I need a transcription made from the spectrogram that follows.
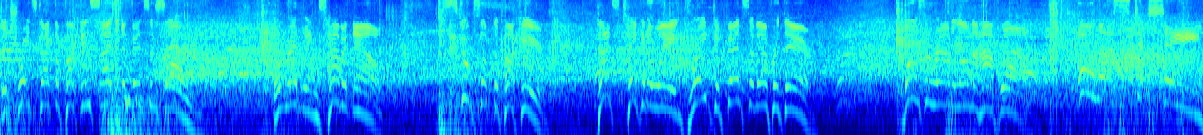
Detroit's got the puck inside the defensive zone. The Red Wings have it now. Scoops up the puck here. That's taken away. Great defensive effort there. Moves it around along the half wall. Oh, what a stick save.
